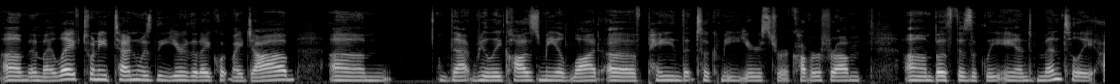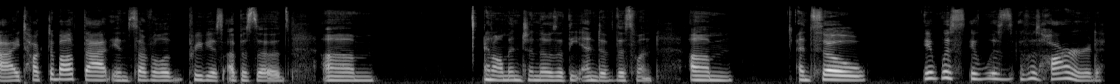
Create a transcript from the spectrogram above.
um, in my life. 2010 was the year that I quit my job. Um, that really caused me a lot of pain that took me years to recover from, um, both physically and mentally. I talked about that in several previous episodes. Um, and I'll mention those at the end of this one. Um, and so it was it was it was hard.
